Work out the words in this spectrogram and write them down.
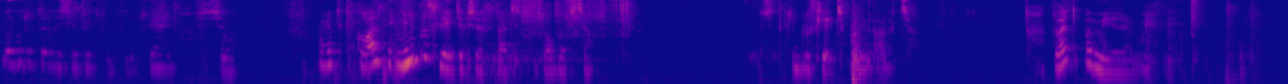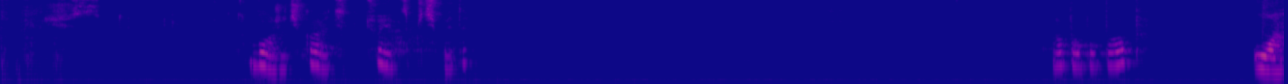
Ви будете висіти тут. От я... Все. Вони такі класні. Мені браслетик ще, кстати, сподобався. Ось такий браслетик мені подобається. Давайте поміряємо. Боже, чекайте. Що як це причепити? Оп-оп-оп-оп. О!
